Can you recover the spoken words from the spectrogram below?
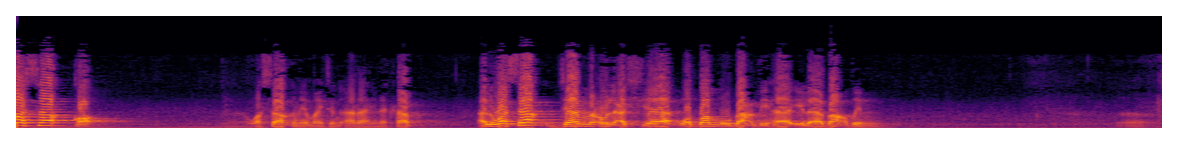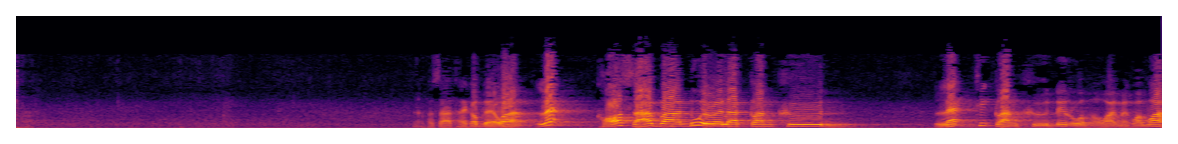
วสักกวสักเนี่ยหมายถึงอะไรนะครับอัลวสักจำอุลอัชยาวัดัมมุบะดิฮาอิลาบะดินภาษาไทยก็แปลว่า และขอสาบานด้วยเวลากลางคืน และที่กลางคืนได้รวมเอาไว้ หมายความว่า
